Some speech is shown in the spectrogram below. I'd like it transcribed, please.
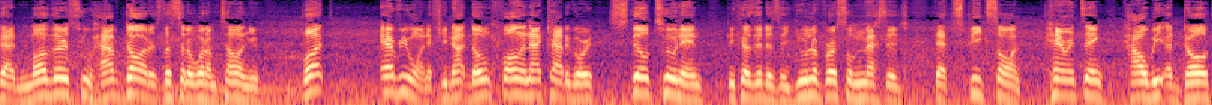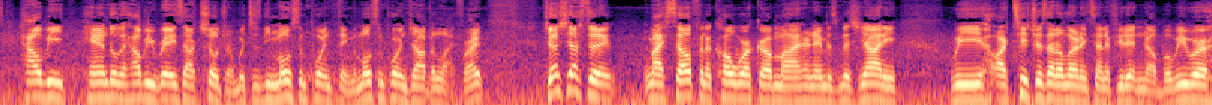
that mothers who have daughters listen to what I'm telling you. But everyone, if you not don't fall in that category, still tune in because it is a universal message that speaks on parenting, how we adult, how we handle and how we raise our children, which is the most important thing, the most important job in life, right? Just yesterday, myself and a coworker of mine, her name is Miss Yanni, we are teachers at a learning center if you didn't know, but we were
